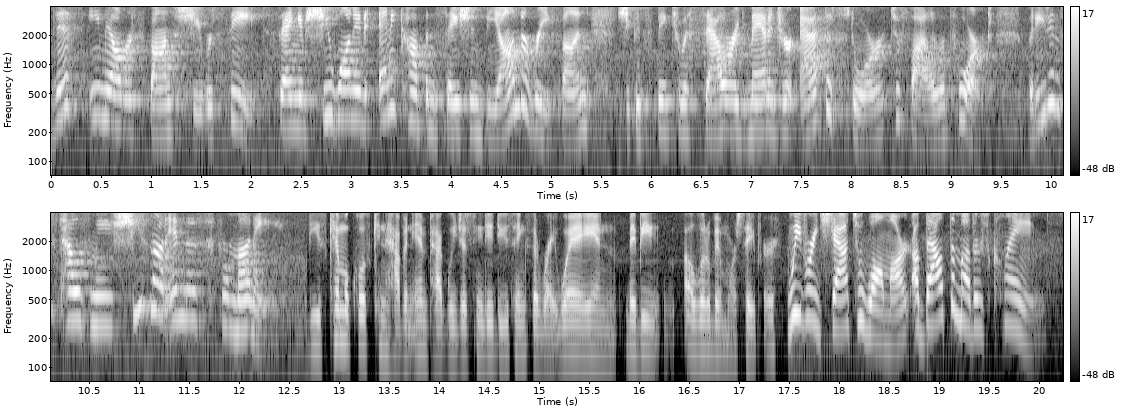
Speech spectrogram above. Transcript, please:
this email response she received, saying if she wanted any compensation beyond a refund, she could speak to a salaried manager at the store to file a report. But Edens tells me she's not in this for money these chemicals can have an impact. We just need to do things the right way and maybe a little bit more safer. We've reached out to Walmart about the mother's claims.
